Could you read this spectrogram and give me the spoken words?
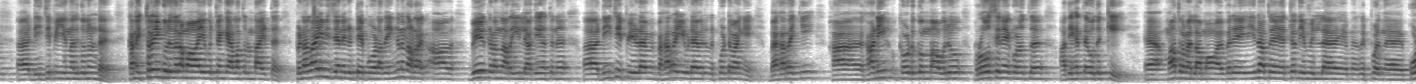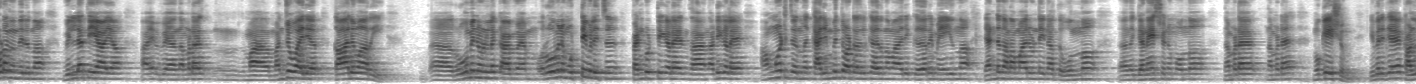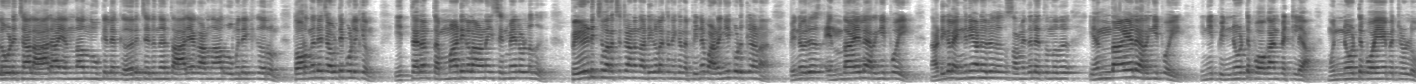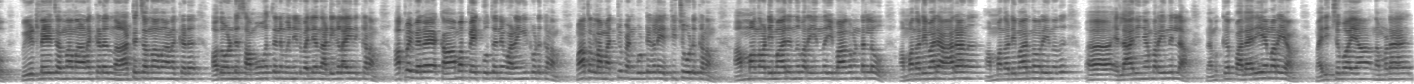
ഡി ജി പി നൽകുന്നുണ്ട്. കാരണം ഇത്രയും ഗുരുതരമായ കുറ്റം കേരളത്തിലുണ്ടായിട്ട് പിണറായി വിജയന് കിട്ടിയപ്പോൾ അത് എങ്ങനെ നട ഉപയോഗിക്കണമെന്ന് അറിയില്ല. അദ്ദേഹത്തിന് ഡി ജി പിയുടെ ബെഹ്റയുടെ ഒരു റിപ്പോർട്ട് വാങ്ങി. ബെഹ്റയ്ക്ക് ഹണി കൊടുക്കുന്ന ഒരു റോസിനെ കൊടുത്ത് അദ്ദേഹത്തെ ഒതുക്കി. മാത്രമല്ല ഇവർ ഇതിനകത്ത് ഏറ്റവും അധികം വില്ല കൂടെ നിന്നിരുന്ന വില്ലത്തിയായ നമ്മുടെ മഞ്ജു വാര്യർ കാലുമാറി. റൂമിനുള്ളിൽ റൂമിന് മുട്ടി വിളിച്ച് പെൺകുട്ടികളെ നടികളെ അങ്ങോട്ട് ചെന്ന് കരിമ്പിൻ തോട്ടത്തിൽ കയറുന്ന മാതിരി കയറി മേയുന്ന രണ്ട് നടന്മാരുണ്ട് ഇതിനകത്ത്. ഒന്ന് ഗണേശനും ഒന്ന് നമ്മുടെ നമ്മുടെ മുകേഷും. ഇവർക്ക് കള്ളു കുടിച്ചാൽ ആരാ എന്താന്ന് നോക്കില്ല? കയറി ചെല്ലുന്നിടത്ത് ആരെയാ കാണുന്ന ആ റൂമിലേക്ക് കയറും തുറന്നിട്ട് ചവിട്ടി പൊളിക്കും. ഇത്തരം തെമ്മാടികളാണ് ഈ സിനിമയിലുള്ളത്. പേടിച്ച് വരച്ചിട്ടാണ് നടികളൊക്കെ നിൽക്കുന്നത്. പിന്നെ വഴങ്ങി കൊടുക്കുകയാണ് പിന്നെ ഒരു എന്തായാലും ഇറങ്ങിപ്പോയി. നടികൾ എങ്ങനെയാണ് ഒരു സമയത്തിലെത്തുന്നത്? എന്തായാലും ഇറങ്ങിപ്പോയി. ഇനി പിന്നോട്ട് പോകാൻ പറ്റില്ല. മുന്നോട്ട് പോയേ പറ്റുള്ളൂ. വീട്ടിലേ ചെന്ന നാണക്കേട് നാട്ടിൽ ചെന്ന നാണക്കേട്. അതുകൊണ്ട് സമൂഹത്തിന് മുന്നിൽ വലിയ നടികളായി നിൽക്കണം. അപ്പം ഇവരെ കാമപ്പേക്കൂത്തന് വഴങ്ങിക്കൊടുക്കണം. മാത്രമല്ല മറ്റു പെൺകുട്ടികളെ എത്തിച്ചു കൊടുക്കണം. അമ്മ നടിമാരെന്ന് പറയുന്ന വിഭാഗമുണ്ടല്ലോ. അമ്മ നടിമാർ ആരാണ്? അമ്മ നടിമാരെന്ന് പറയുന്നത് എല്ലാവരെയും ഞാൻ പറയുന്നില്ല. നമുക്ക് പലരെയും അറിയാം. മരിച്ചുപോയ നമ്മുടെ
